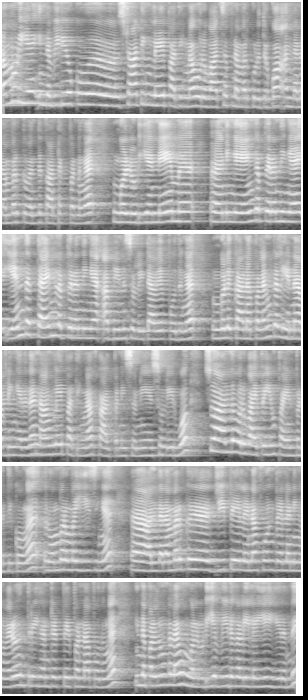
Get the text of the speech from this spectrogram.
நம்முடைய இந்த வீடியோக்கு ஸ்டார்டிங்லேயே பார்த்தீங்கன்னா ஒரு வாட்ஸ்அப் நம்பர் கொடுத்துருக்கோம். அந்த நம்பருக்கு வந்து காண்டாக்ட் பண்ணுங்கள் உங்களுடைய நேமு நீங்கள் எங்கே பிறந்தீங்க எந்த டைமில் பிறந்தீங்க அப்படின்னு சொல்லிட்டாவே போதுங்க. உங்களுக்கான பலன்கள் என்ன அப்படிங்கிறத நாங்களே பார்த்தீங்கன்னா கால் பண்ணி சொல்லி சொல்லிடுவோம் ஸோ அந்த ஒரு வாய்ப்பையும் பயன்படுத்திக்கோங்க. ரொம்ப ரொம்ப ஈஸிங்க அந்த நம்பருக்கு ஜிபே இல்லைன்னா ஃபோன்பேயில் நீங்கள் வெறும் த்ரீ ஹண்ட்ரட் பே பண்ணால் போதுங்க. இந்த பலன்களை உங்களுடைய வீடுகளிலேயே இருந்து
